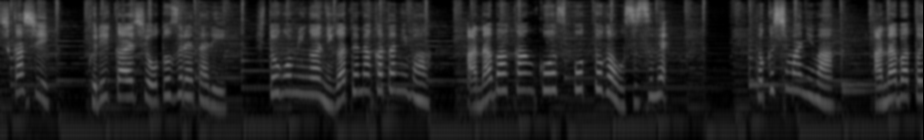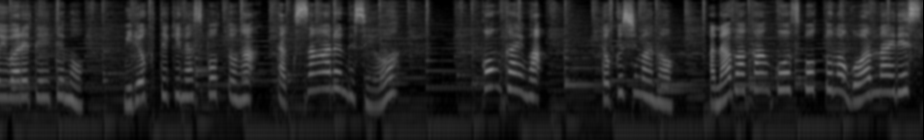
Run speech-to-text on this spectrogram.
しかし繰り返し訪れたり人混みが苦手な方には穴場観光スポットがおすすめ。徳島には穴場と言われていても魅力的なスポットがたくさんあるんですよ。今回は徳島の穴場観光スポットのご案内です。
